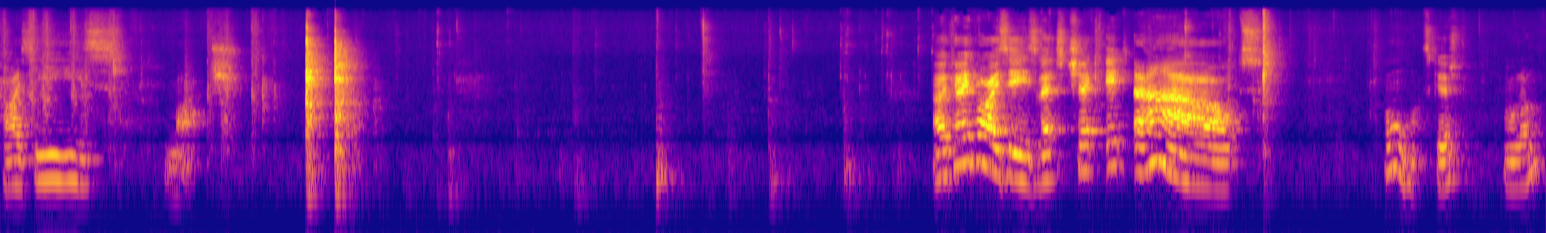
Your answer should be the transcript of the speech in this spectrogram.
Pisces, March. Okay, Pisces, let's check it out. Oh, that's good. Hold on.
